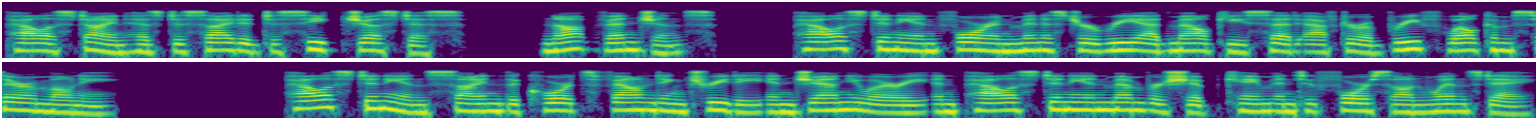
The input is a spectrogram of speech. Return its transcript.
Palestine has decided to seek justice, not vengeance, Palestinian Foreign Minister Riad Malki said after a brief welcome ceremony. Palestinians signed the court's founding treaty in January and Palestinian membership came into force on Wednesday.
